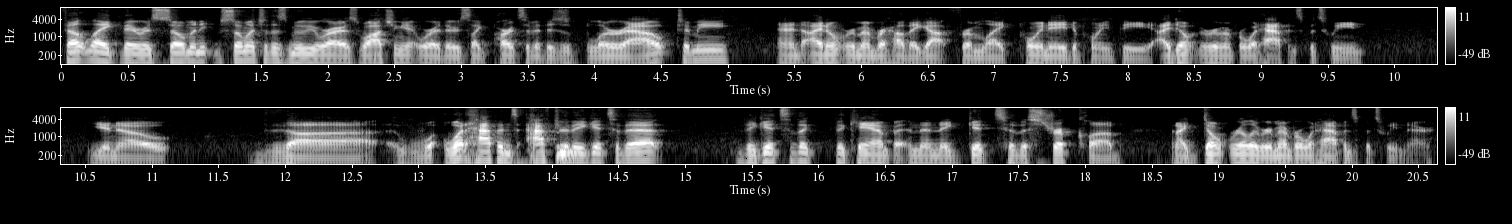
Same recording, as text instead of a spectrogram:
felt like there was so many, so much of this movie where I was watching it where there's like parts of it that just blur out to me, and I don't remember how they got from like point A to point B. I don't remember what happens between, you know, the wh- what happens after they get to that. They get to the, the camp and then they get to the strip club, and I don't really remember what happens between there.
